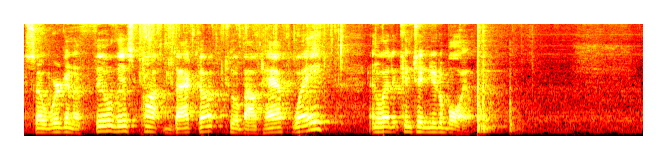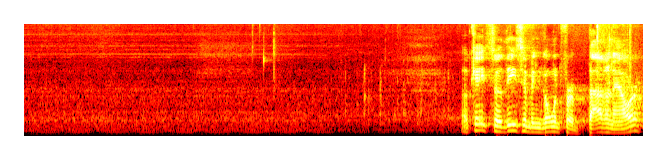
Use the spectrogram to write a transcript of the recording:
So we're gonna fill this pot back up to about halfway and let it continue to boil. Okay, so these have been going for about an hour.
